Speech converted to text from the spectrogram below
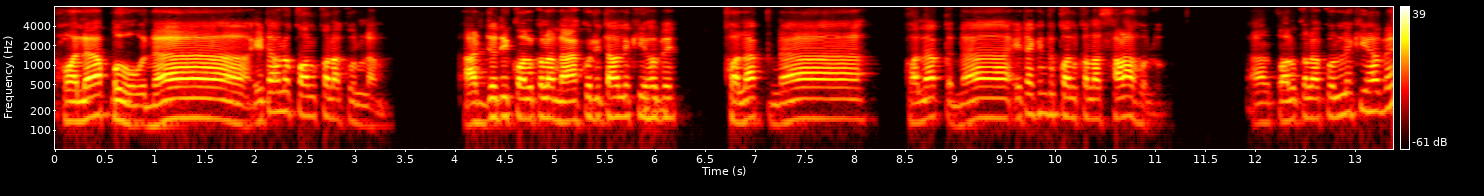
খলাকু এটা হলো কলকলা করলাম। আর যদি কলকলা না করি তাহলে কি হবে? ফলাক না ফলাক না এটা কিন্তু কলকলা ছাড়া হলো। আর কলকলা করলে কি হবে?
